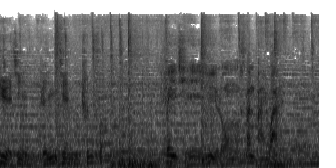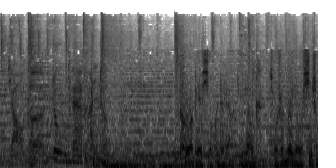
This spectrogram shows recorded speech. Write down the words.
阅尽人间春色。飞起玉龙三百万，搅得周天寒彻。特别喜欢这两句，要就是“未有牺牲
